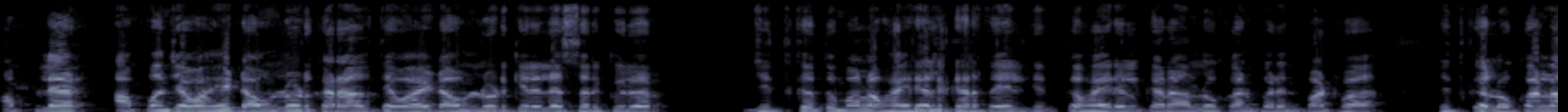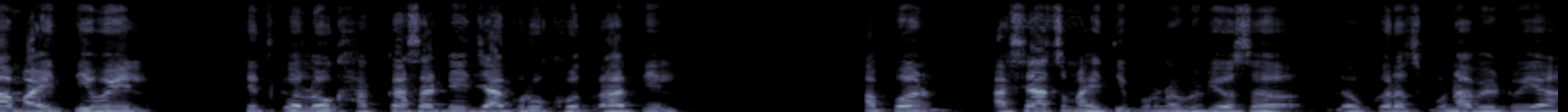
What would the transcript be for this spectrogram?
आपल्या आपण जेव्हा हे डाउनलोड कराल तेव्हा हे डाउनलोड केलेलं सर्क्युलर जितकं तुम्हाला व्हायरल करता येईल तितकं व्हायरल करा. लोकांपर्यंत पाठवा. जितकं लोकांना माहिती होईल तितकं लोक हक्कासाठी जागरूक होत राहतील. आपण अशाच माहितीपूर्ण व्हिडिओसह लवकरच पुन्हा भेटूया.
